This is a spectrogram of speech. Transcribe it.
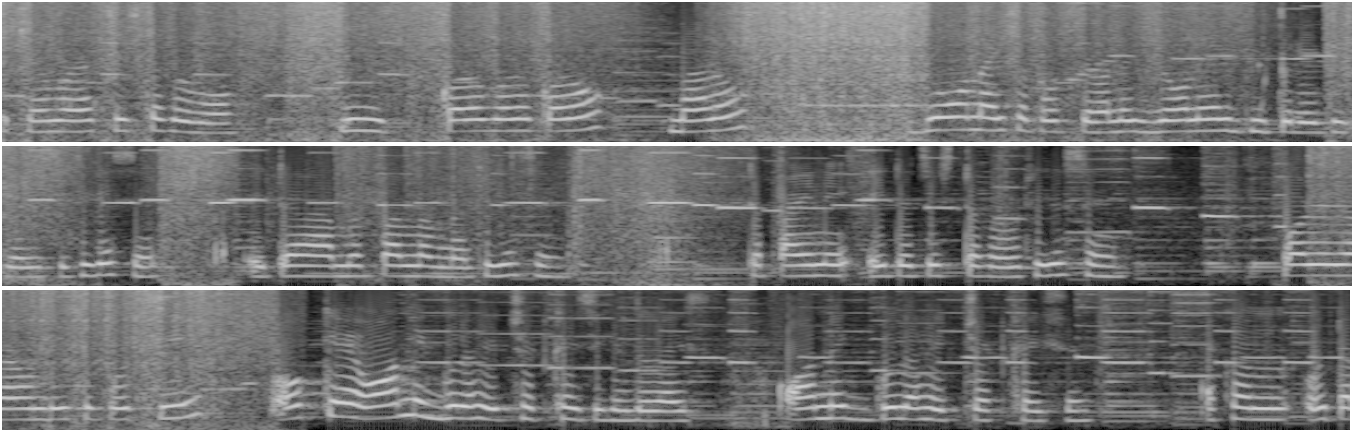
এটা মারার চেষ্টা করব। প্লিজ করো করো করো। মারো। জোন আইসা পড়ছে মানে জোনের ভিতরে ঢুকে গেছে, ঠিক আছে? এটা আমরা পারলাম না, ঠিক আছে? এটা পাইনি, এটা চেষ্টা করো, ঠিক আছে? পরের রাউন্ডে এসে পড়ছি। ওকে অনেকগুলো হেডশট খাইছে কিন্তু গাইস অনেকগুলো হেডশট খাইছে। এখন ওইটা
